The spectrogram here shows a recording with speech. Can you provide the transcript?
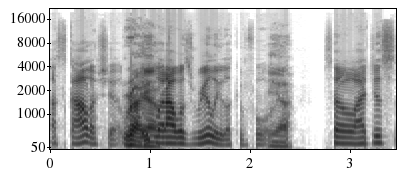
a scholarship Right. is Yeah. what I was really looking for. Yeah. So I just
